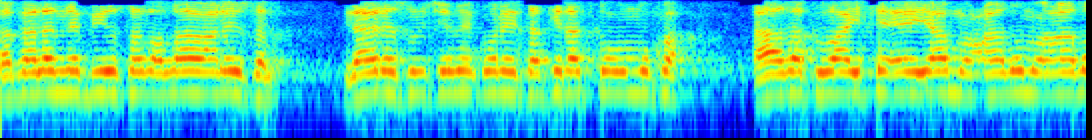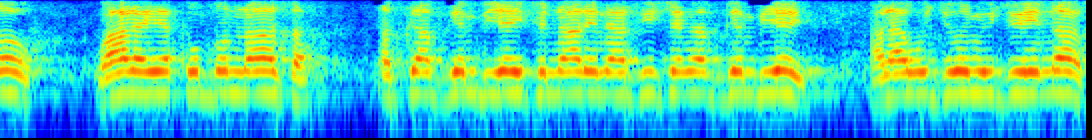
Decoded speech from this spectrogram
faqaala nabiyu sala allahu alayhi wasalam ilahi rasul shema golay takiladka umuka haada kuwaayta e ya mucaado mucaado wahala yakubu naasa dadka afgembiyey fi naari naarfishan afgembiyey calaa wujuhi wujuhi naas.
